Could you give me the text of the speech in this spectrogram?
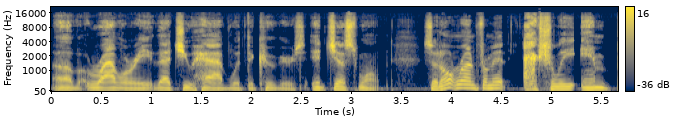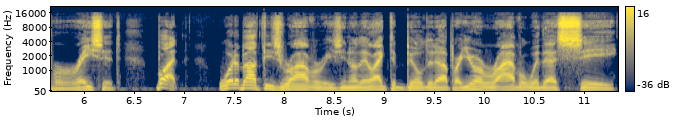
of rivalry that you have with the Cougars. It just won't. So don't run from it. Actually, embrace it. But what about these rivalries? You know, they like to build it up. Are you a rival with SC?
